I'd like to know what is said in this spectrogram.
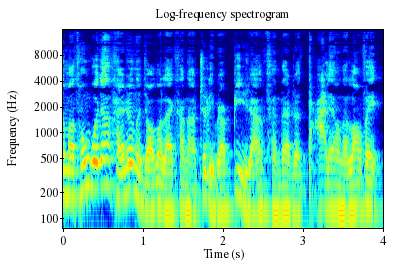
那么从国家财政的角度来看呢，这里边必然存在着大量的浪费。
